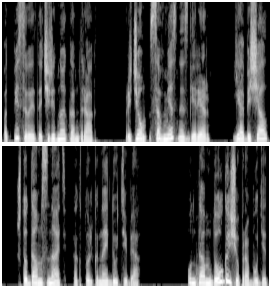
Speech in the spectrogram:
подписывает очередной контракт, причем совместно с Герер. Я обещал, что дам знать, как только найду тебя. Он там долго еще пробудет?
